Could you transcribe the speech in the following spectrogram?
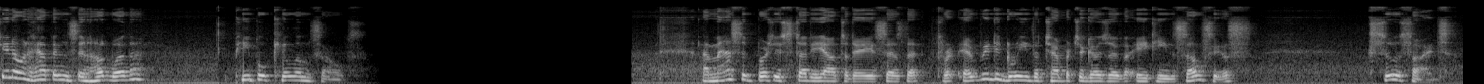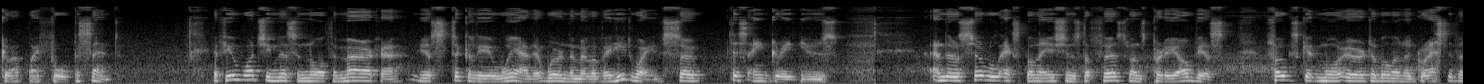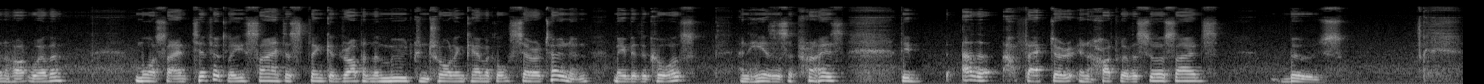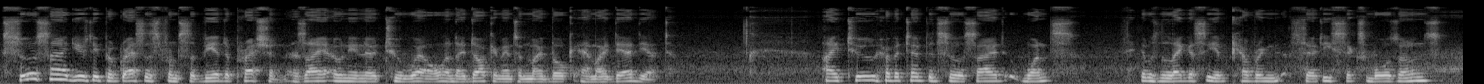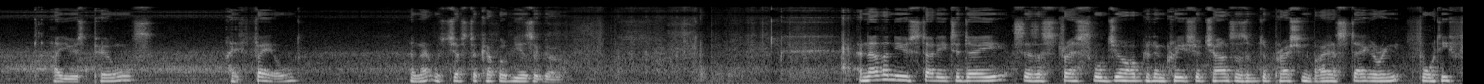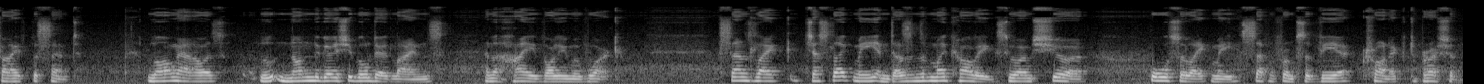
Do you know what happens in hot weather? People kill themselves. A massive British study out today says that for every degree the temperature goes over 18 Celsius, suicides go up by 4%. If you're watching this in North America, you're stickily aware that we're in the middle of a heat wave, so this ain't great news. And there are several explanations. The first one's pretty obvious. Folks get more irritable and aggressive in hot weather. More scientifically, scientists think a drop in the mood-controlling chemical serotonin may be the cause. And here's a surprise. The other factor in hot weather suicides, booze. Suicide usually progresses from severe depression, as I only know too well and I document in my book Am I Dead Yet? I too have attempted suicide once. It was the legacy of covering 36 war zones. I used pills. I failed. And that was just a couple of years ago. Another new study today says a stressful job could increase your chances of depression by a staggering 45%. Long hours, non-negotiable deadlines, and a high volume of work sounds like, just like me and dozens of my colleagues who I'm sure also like me suffer from severe chronic depression.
